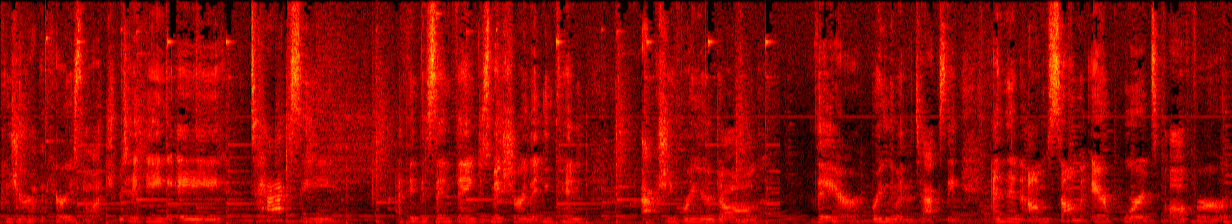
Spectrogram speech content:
because you're gonna have to carry so much. You're taking a taxi, I think the same thing, just make sure that you can actually bring your dog there, bring them in the taxi. And then um, some airports offer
